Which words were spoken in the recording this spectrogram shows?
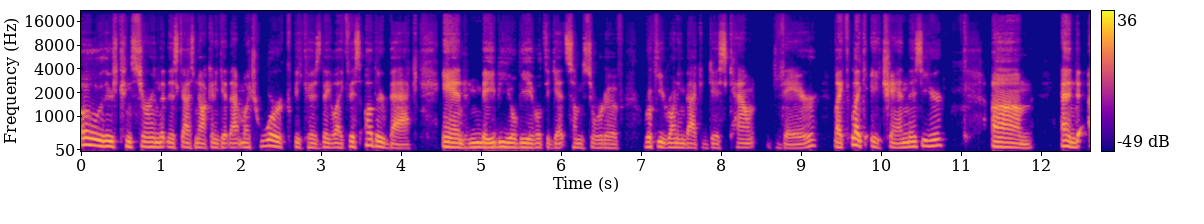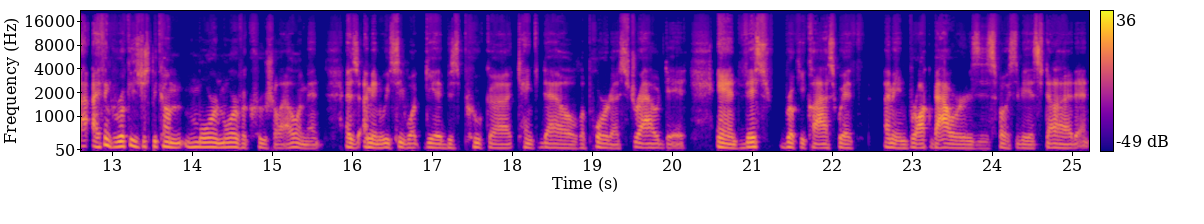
oh there's concern that this guy's not going to get that much work because they like this other back and maybe you'll be able to get some sort of rookie running back discount there like like Achane this year. Um and I think rookies just become more and more of a crucial element. As I mean, we see what Gibbs, Puka, Tank Dell, LaPorta, Stroud did. And this rookie class with, I mean, Brock Bowers is supposed to be a stud. And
